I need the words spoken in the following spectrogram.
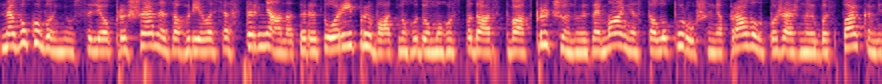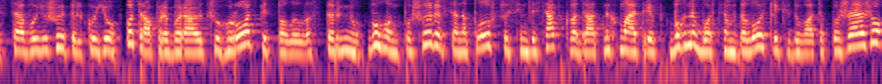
На Буковині у селі Опришене загорілася стерня на території приватного домогосподарства. Причиною займання стало порушення правил пожежної безпеки місцевою жителькою, котра, прибираючи город, підпалила стерню. Вогонь поширився на площу 70 квадратних метрів. Вогнеборцям вдалося ліквідувати пожежу,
